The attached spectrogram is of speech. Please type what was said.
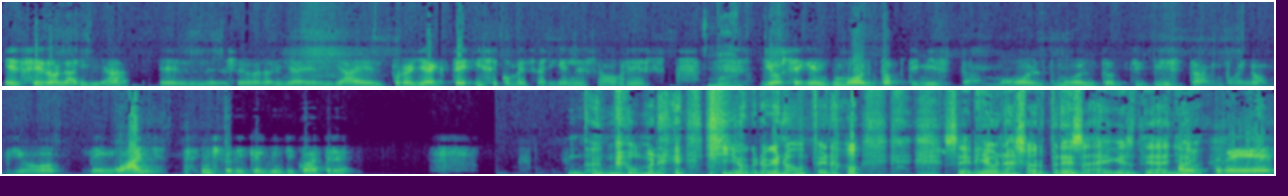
eh, se donaria, el, se donaria el, ja el projecte i se començarien les obres. Bueno. Jo seguint molt optimista, molt, molt optimista. Bueno, jo, enguany, jo dic el 24, Hombre, yo creo que no, pero sería una sorpresa ¿eh? que este año el 3,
